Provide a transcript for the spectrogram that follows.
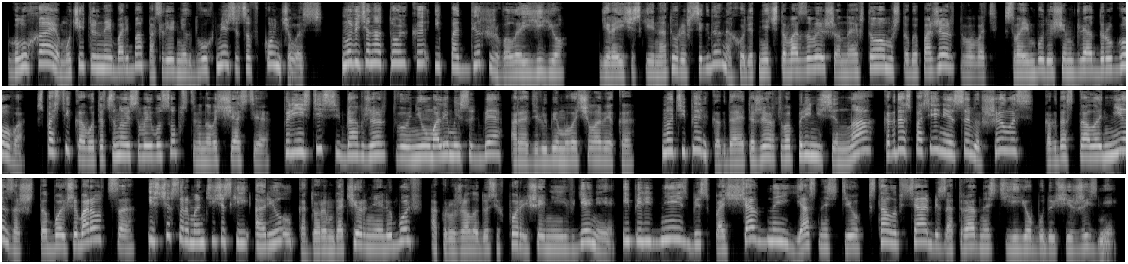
Глухая, мучительная борьба последних двух месяцев кончилась. Но ведь она только и поддерживала ее. Героические натуры всегда находят нечто возвышенное в том, чтобы пожертвовать своим будущим для другого, спасти кого-то ценой своего собственного счастья, принести себя в жертву неумолимой судьбе ради любимого человека. Но теперь, когда эта жертва принесена, когда спасение совершилось, когда стало не за что больше бороться, исчез романтический ореол, которым дочерняя любовь окружала до сих пор решение Евгении, и перед ней с беспощадной ясностью стала вся безотрадность ее будущей жизни.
